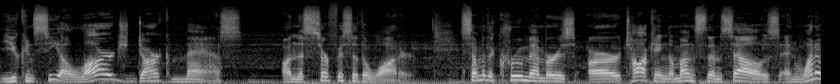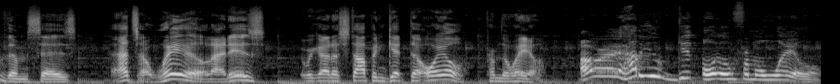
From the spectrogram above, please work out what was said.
You can see a large dark mass on the surface of the water. Some of the crew members are talking amongst themselves, and one of them says, That's a whale, that is. We gotta stop and get the oil from the whale. All right, how do you get oil from a whale?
